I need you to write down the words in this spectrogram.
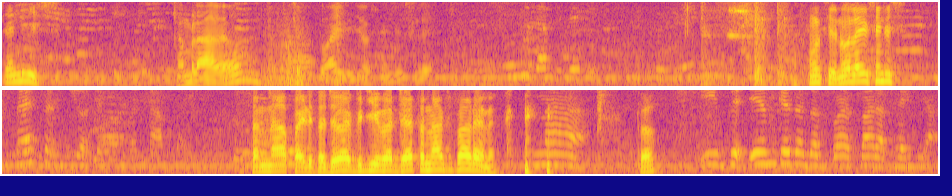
સેન્ડવિચ? હમણાં આવે હો. હા તો આવી જો સેન્ડવિચ લે હું થયું નો લાવી સેન્ડવિચ? તને ના પાડી તો જવાય. બીજી વાર જાય તો ના જ પાડે ને. તો? એમ કહેતા હતા પારા થઈ ગયા.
